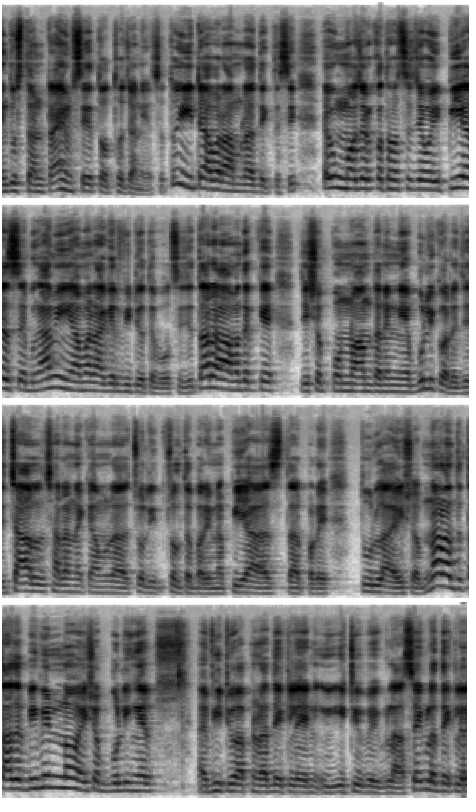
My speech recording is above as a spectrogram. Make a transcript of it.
হিন্দুস্তান টাইমস এ তথ্য জানিয়েছে। তো এইটা আবার আমরা দেখতেছি এবং মজার কথা হচ্ছে যে ওই পিঁয়াজ এবং আমি আমার আগের ভিডিওতে বলছি যে তারা আমাদেরকে যেসব পণ্য আমদানি নিয়ে বুলি করে যে চাল ছাড়া নাকি আমরা চলি, চলতে পারি না, পেঁয়াজ, তারপরে তুলা এইসব না না তাদের বিভিন্ন এইসব বুলিংয়ের ভিডিও আপনারা দেখলেন ইউ- ইউটিউবে এগুলো আছে, এগুলো দেখলে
